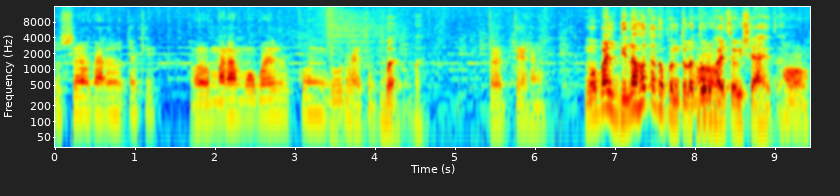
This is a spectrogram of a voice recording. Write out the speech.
दुसरं कारण होतं की अं, मला मोबाईल कोण दूर व्हायचं होतं. बर बर. तर ते आहे मोबाईल दिला होता का पण तुला दूर व्हायचा विषय आहे तर? हो.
